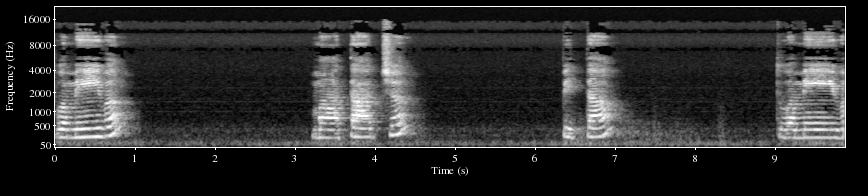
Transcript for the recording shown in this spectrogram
त्वमेव माता च पिता त्वमेव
